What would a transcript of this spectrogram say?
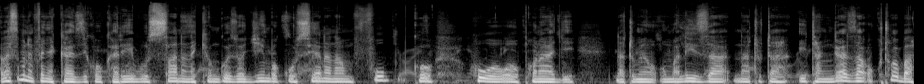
Anasema nimefanya kazi kwa ukaribu sana na kiongozi wa jimbo kuhusiana na mfuko huo wa uponaji na tumeumaliza na tutaitangaza Oktoba.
